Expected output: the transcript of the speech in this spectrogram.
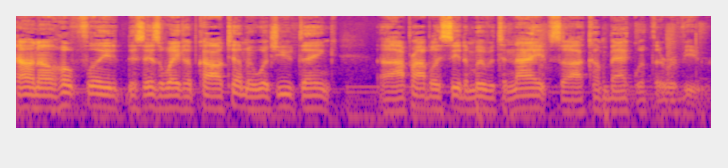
I don't know. Hopefully, this is a wake up call. Tell me what you think. Uh, I'll probably see the movie tonight, so I'll come back with the review.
